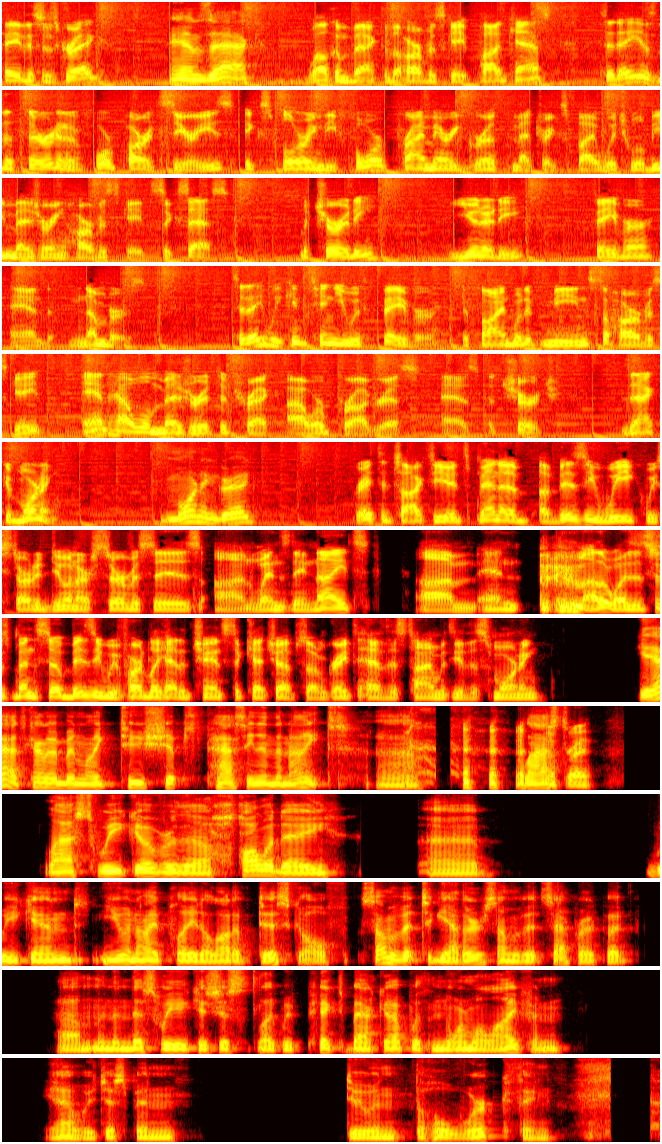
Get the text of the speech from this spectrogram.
Hey, this is Greg. And Zack. Welcome back to the Harvest Gate podcast. Today is the third in a four part series exploring the four primary growth metrics by which we'll be measuring Harvest Gate's success maturity, unity, favor, and numbers. Today we continue with favor, define what it means to Harvest Gate, and how we'll measure it to track our progress as a church. Zack, good morning. Good Morning, Greg. Great to talk to you. It's been a, a busy week. We started doing our services on Wednesday nights. Um, and otherwise, it's just been so busy, we've hardly had a chance to catch up. So I'm great to have this time with you this morning. Yeah, it's kind of been like two ships passing in the night. Uh, last right. last week over the holiday uh, weekend, you and I played a lot of disc golf. Some of it together, some of it separate, but um, and then this week is just like we picked back up with normal life, and yeah, we've just been doing the whole work thing.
